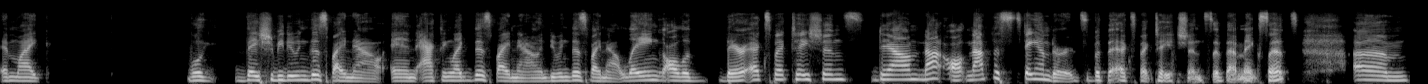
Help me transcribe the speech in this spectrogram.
am like, well, they should be doing this by now and acting like this by now and doing this by now, laying all of their expectations down, not all, not the standards, but the expectations, if that makes sense. Um,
